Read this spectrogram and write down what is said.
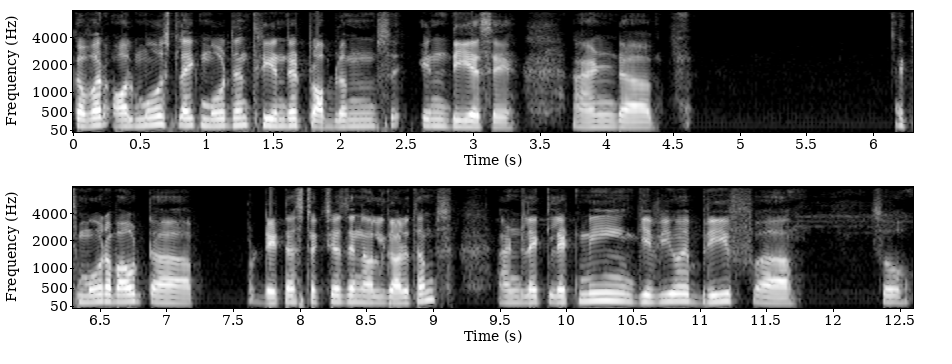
cover almost like more than 300 problems in DSA, and uh, it's more about uh, data structures and algorithms. And like, let me give you a brief. Uh, so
